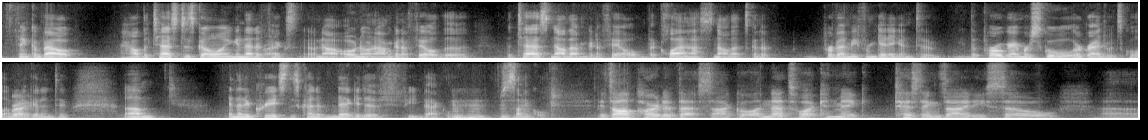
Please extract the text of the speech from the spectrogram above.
think about how the test is going, and that Right. affects. Oh, now, oh no, now I'm going to fail the the test. Now that I'm going to fail the class. Now that's going to prevent me from getting into the program or school or graduate school I want Right. to get into. Um, and then it creates this kind of negative feedback loop Mhm, mhm. cycle. It's all part of that cycle, and that's what can make test anxiety so. Uh,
